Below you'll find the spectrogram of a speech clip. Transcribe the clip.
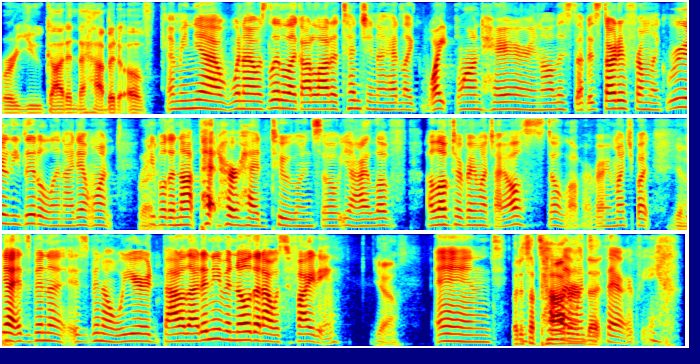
Where you got in the habit of I mean, yeah, when I was little, I got a lot of attention. I had like white blonde hair and all this stuff. It started from like really little, and I didn't want Right. people to not pet her head too. And so, yeah, I love, I loved her very much. I also still love her very much. But Yeah. yeah, it's been a, it's been a weird battle that I didn't even know that I was fighting. yeah. And But it's a pattern that- therapy.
